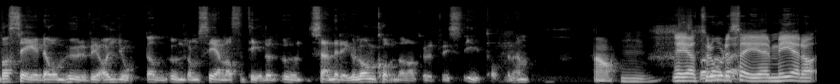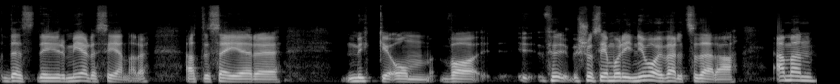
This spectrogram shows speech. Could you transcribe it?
vad säger det om hur vi har gjort den under de senaste tiden? Sen Regulon kom då naturligtvis i Tottenham. Ja. Mm. Jag tror det säger mer, det, det är ju mer det senare. Att det säger eh, mycket om vad... För José Mourinho var ju väldigt sådär, ah, ja men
